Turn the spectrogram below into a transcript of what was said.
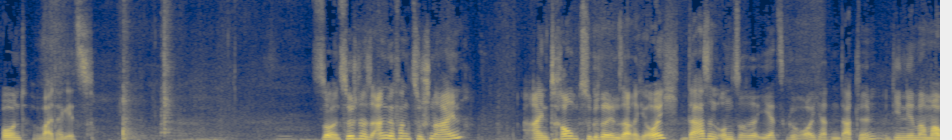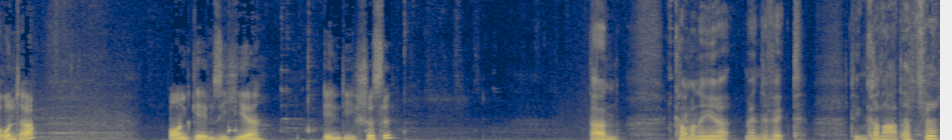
Und weiter geht's. So, inzwischen ist es angefangen zu schneien. Ein Traum zu grillen, sage ich euch. Da sind unsere jetzt geräucherten Datteln. Die nehmen wir mal runter und geben sie hier in die Schüssel. Dann kann man hier im Endeffekt den Granatapfel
